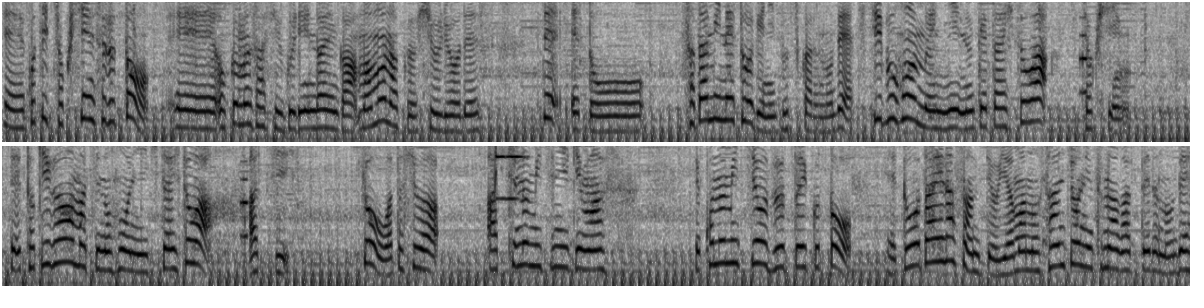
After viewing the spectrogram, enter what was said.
えー、こっち直進すると、えー、奥武蔵グリーンラインが間もなく終了です。でえっ、ー、と定峰峠にぶつかるので秩父方面に抜けたい人は直進。で時川町の方に行きたい人はあっち。今日私はあっちの道に行きます。でこの道をずっと行くとえ、東平山っていう山の山頂につながってるので、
